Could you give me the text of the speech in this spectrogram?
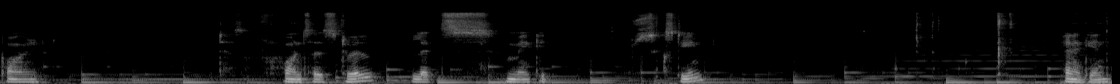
point it has font size 12 let's make it 16 and again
